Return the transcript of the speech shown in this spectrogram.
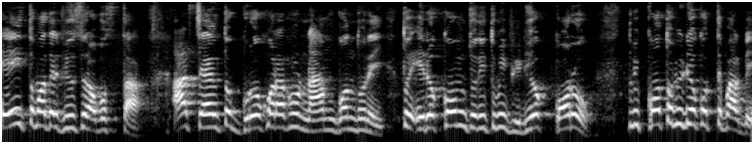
এই তোমাদের ভিউসের অবস্থা। আর চ্যানেল তো গ্রো করার কোনো নাম গন্ধ নেই। তো এরকম যদি তুমি ভিডিও করো, তুমি কত ভিডিও করতে পারবে?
